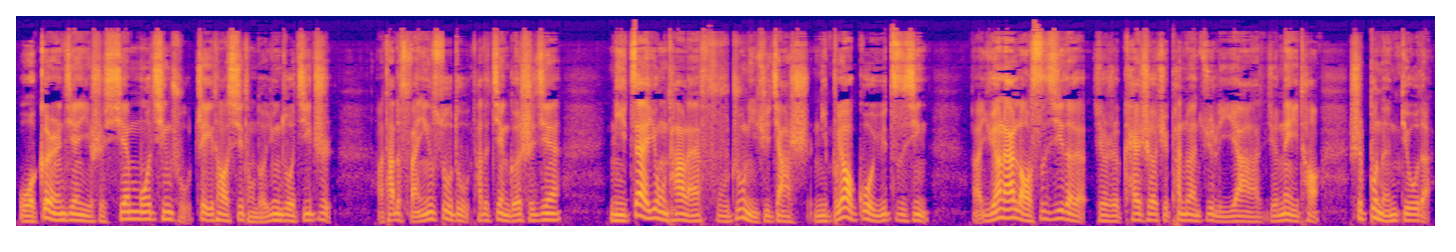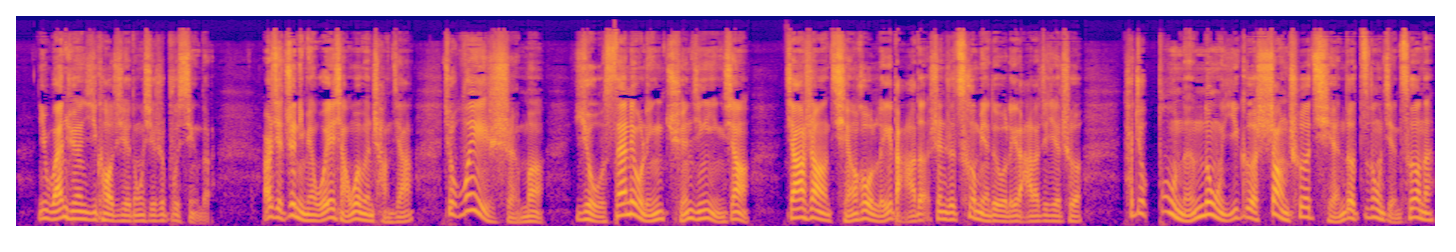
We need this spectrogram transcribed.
我个人建议是先摸清楚这一套系统的运作机制啊，它的反应速度、它的间隔时间，你再用它来辅助你去驾驶。你不要过于自信啊！原来老司机的就是开车去判断距离呀，就那一套是不能丢的。你完全依靠这些东西是不行的。而且这里面我也想问问厂家，就为什么有三六零全景影像？加上前后雷达的，甚至侧面都有雷达的这些车，它就不能弄一个上车前的自动检测呢？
